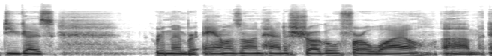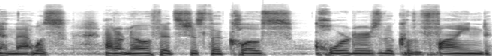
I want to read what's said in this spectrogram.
do you guys remember Amazon had a struggle for a while, um, and that was I don't know if it's just the close quarters, the confined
